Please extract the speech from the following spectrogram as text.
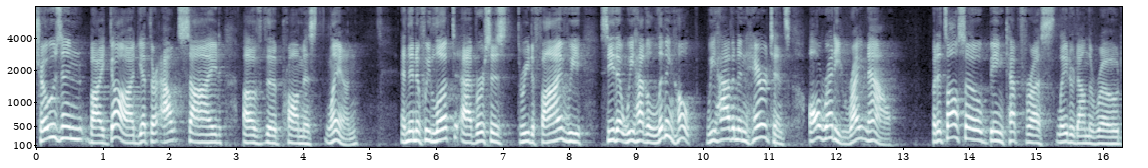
chosen by God, yet they're outside of the promised land. And then if we looked at verses 3 to 5, we see that we have a living hope. We have an inheritance already right now, but it's also being kept for us later down the road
